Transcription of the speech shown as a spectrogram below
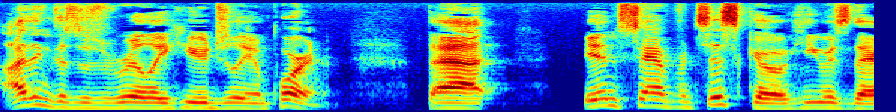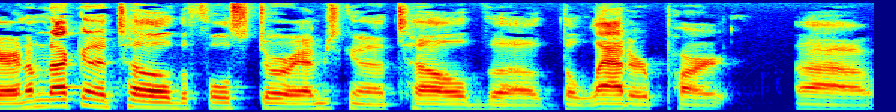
I think this is really hugely important. That in San Francisco, he was there, and I'm not going to tell the full story. I'm just going to tell the, the latter part uh,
